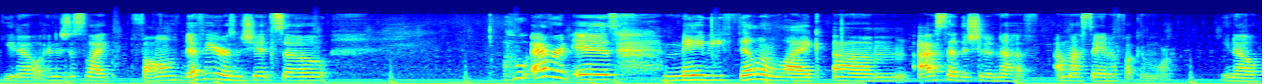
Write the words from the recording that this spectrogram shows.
you know and it's just like falling deaf ears and shit so whoever it is maybe feeling like um, I've said this shit enough. I'm not saying no fucking more. You know,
